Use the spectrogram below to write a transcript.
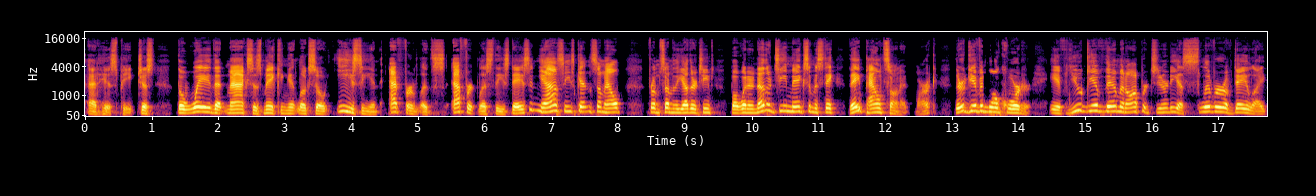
at his peak. Just the way that Max is making it look so easy and effortless, effortless these days. And yes, he's getting some help from some of the other teams. But when another team makes a mistake, they pounce on it, Mark. They're given no quarter. If you give them an opportunity, a sliver of daylight,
